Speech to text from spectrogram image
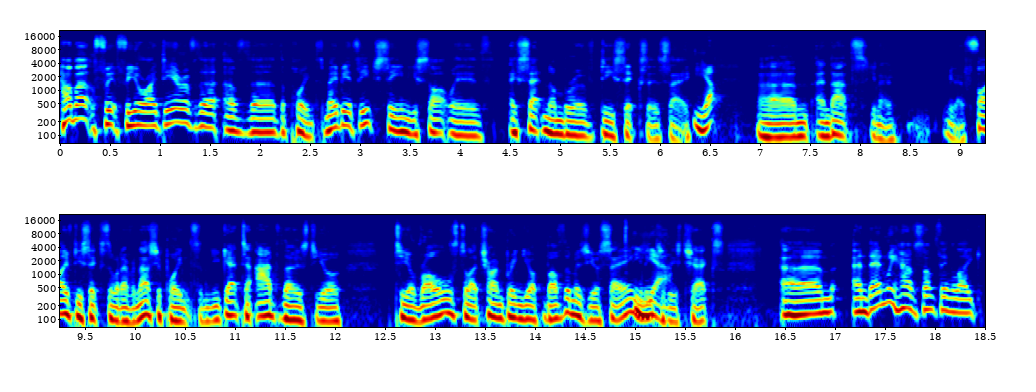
how about for, for your idea of the of the the points? Maybe it's each scene you start with a set number of d6s, say, Yep. um, and that's you know you know five d6s or whatever, and that's your points, and you get to add those to your to your rolls to like try and bring you up above them as you're saying in each of these checks. Um, and then we have something like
